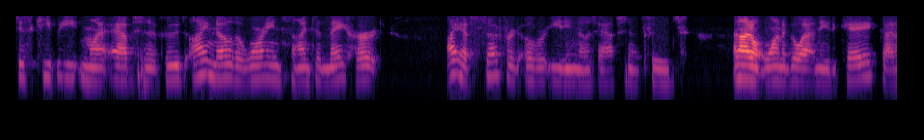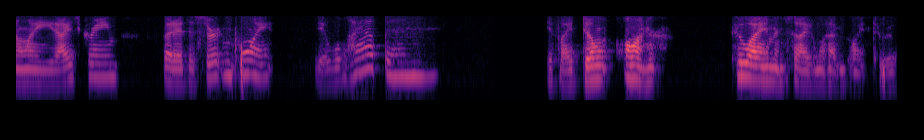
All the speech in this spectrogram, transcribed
Just keep eating my abstinent foods. I know the warning signs and they hurt. I have suffered overeating those abstinent foods. And I don't want to go out and eat a cake. I don't want to eat ice cream. But at a certain point, it will happen if I don't honor who I am inside and what I'm going through.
